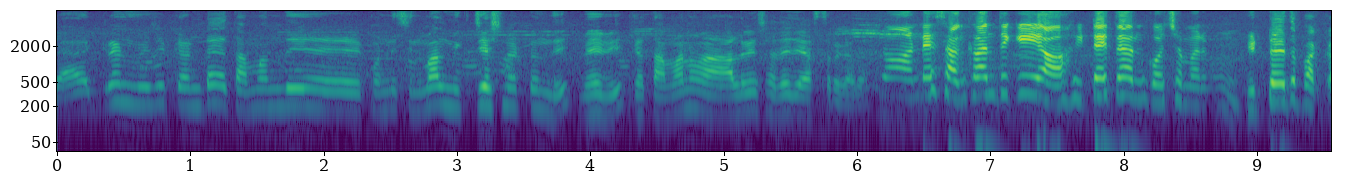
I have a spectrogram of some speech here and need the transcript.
బ్యాక్గ్రౌండ్ మ్యూజిక్ అంటే తమంది కొన్ని సినిమాలు మిక్స్ చేసినట్టుంది మేబీ ఇక తమను ఆల్వేస్ అదే చేస్తారు కదా. సో అంటే సంక్రాంతికి హిట్ అయితే అనుకోవచ్చా మరి? హిట్ అయితే పక్క.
